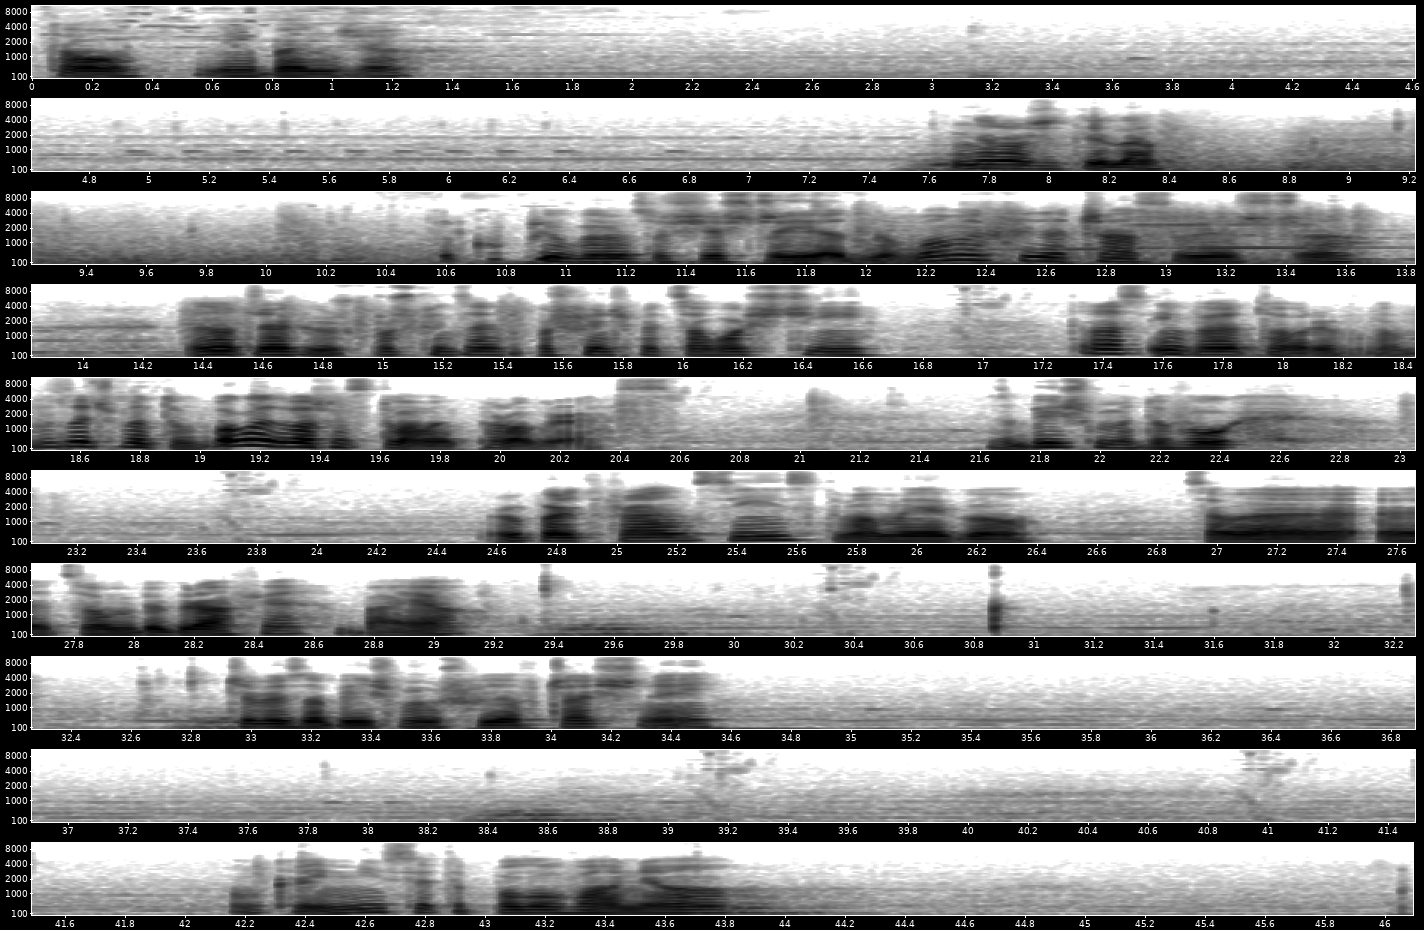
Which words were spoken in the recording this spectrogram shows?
To niech będzie. Na razie tyle. Kupiłbym coś jeszcze jedno. Mamy chwilę czasu jeszcze. Znaczy, jak już poświęcamy, to poświęćmy całości. Teraz inwentory. Wróćmy tu. W ogóle zobaczmy, co tu mamy. Progress. Zbiliśmy dwóch. Rupert Francis, tu mamy jego całe, e, całą biografię, bio. Ciebie zabiliśmy już chwilę wcześniej. Okej, misje te polowania.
